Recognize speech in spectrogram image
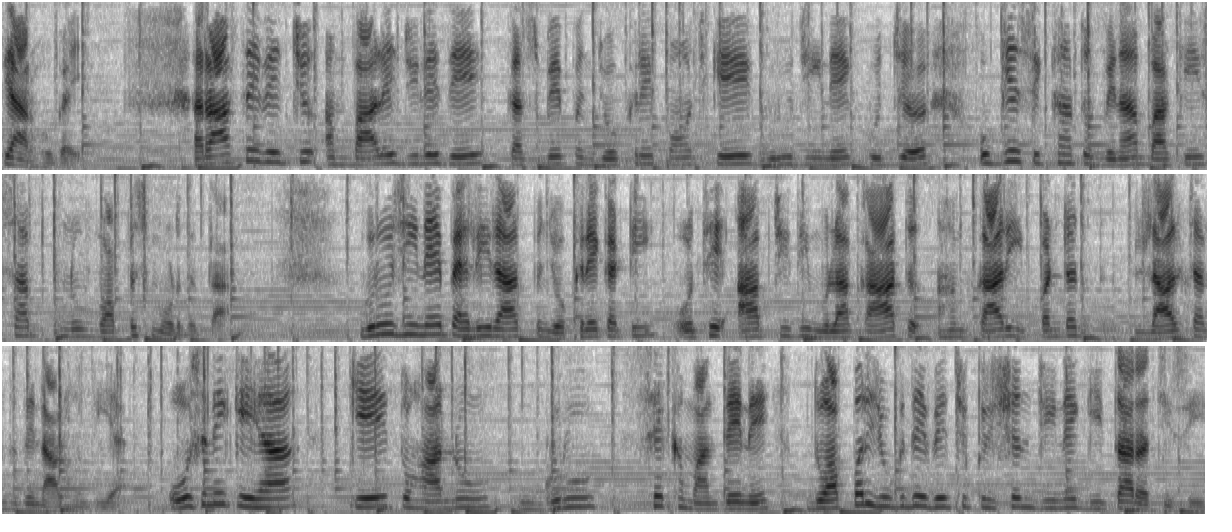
ਤਿਆਰ ਹੋ ਗਏ। ਰਾਸਤੇ ਵਿੱਚ ਅੰਬਾਲੇ ਜ਼ਿਲ੍ਹੇ ਦੇ ਕਸਬੇ ਪੰਜੋਖਰੇ ਪਹੁੰਚ ਕੇ ਗੁਰੂ ਜੀ ਨੇ ਕੁਝ ਉੱਗੇ ਸਿੱਖਾਂ ਤੋਂ ਬਿਨਾਂ ਬਾਕੀ ਸਭ ਨੂੰ ਵਾਪਸ ਮੋੜ ਦਿੱਤਾ। ਗੁਰੂ ਜੀ ਨੇ ਪਹਿਲੀ ਰਾਤ ਪੰਜੋਖਰੇ ਕੱਟੀ। ਉੱਥੇ ਆਪ ਜੀ ਦੀ ਮੁਲਾਕਾਤ ਹੰਕਾਰੀ ਪੰਡਤ ਲਾਲਚੰਦ ਦੇ ਨਾਲ ਹੁੰਦੀ ਹੈ। ਉਸ ਨੇ ਕਿਹਾ ਕਿ ਤੁਹਾਨੂੰ ਗੁਰੂ ਸਿੱਖ ਮੰਨਦੇ ਨੇ। ਦੁਆਪਰ ਯੁੱਗ ਦੇ ਵਿੱਚ ਕ੍ਰਿਸ਼ਨ ਜੀ ਨੇ ਗੀਤਾ ਰਚੀ ਸੀ।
